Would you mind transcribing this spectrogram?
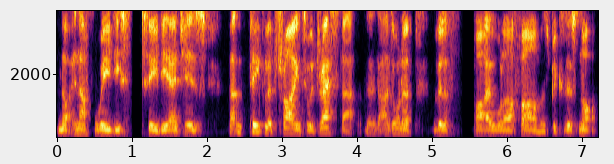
not enough weedy, seedy edges. And people are trying to address that. I don't want to vilify all our farmers because it's not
